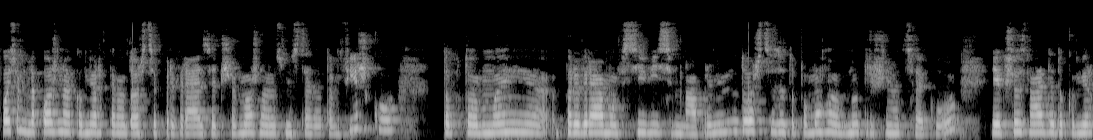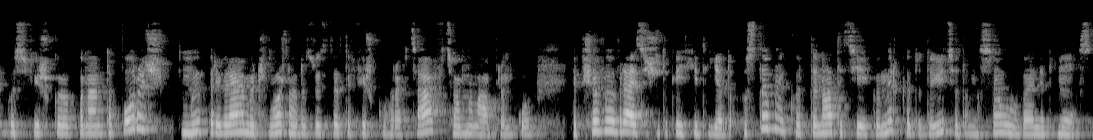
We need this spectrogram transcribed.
Потім для кожної комірки на дошці перевіряється, чи можна розмістити там фішку, Тобто ми перевіряємо всі вісім напрямів на дошці за допомогою внутрішнього циклу. Якщо знайде комірку з фішкою опонента поруч, ми перевіряємо, чи можна розвістити фішку гравця в цьому напрямку. Якщо виявляється, що такий хід є допустимий, координати цієї комірки додаються до масиву Valid Moves.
